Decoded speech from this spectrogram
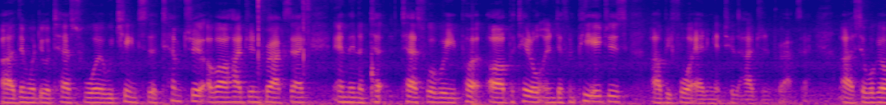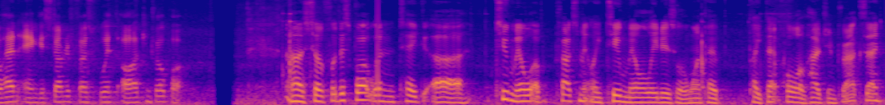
then we'll do a test where we change the temperature of our hydrogen peroxide, and then a test where we put our potato in different pHs before adding it to the hydrogen peroxide. so we'll go ahead and get started first with our control part. Uh, so for this part, we're going to take uh, two mil, approximately two milliliters or one pipette full of hydrogen peroxide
